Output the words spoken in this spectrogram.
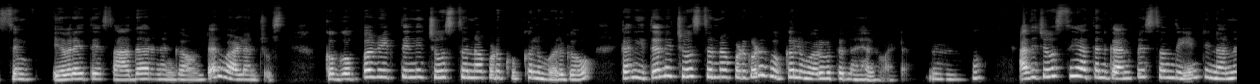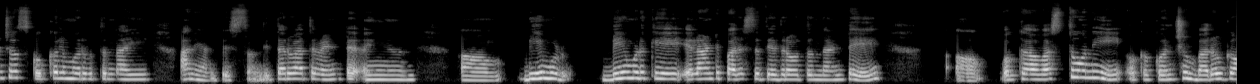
సిం ఎవరైతే సాధారణంగా ఉంటారో వాళ్ళని చూస్తే ఒక గొప్ప వ్యక్తిని చూస్తున్నప్పుడు కుక్కలు మరుగవు కానీ ఇతన్ని చూస్తున్నప్పుడు కూడా కుక్కలు మరుగుతున్నాయి అన్నమాట మ్మ్. అది చూస్తే అతనికి అనిపిస్తుంది ఏంటి నన్ను చూసి కుక్కలు మరుగుతున్నాయి అని అనిపిస్తుంది. తర్వాత వెంట భీముడు. భీముడికి ఎలాంటి పరిస్థితి ఎదురవుతుందంటే ఒక వస్తువుని ఒక కొంచెం బరువుగా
